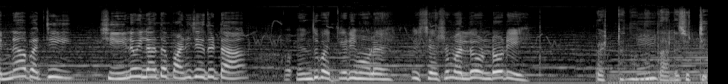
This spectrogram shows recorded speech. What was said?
എന്നാ പറ്റി? ശീലമില്ലാത്ത പണി ചെയ്തിട്ടാ? എന്തു പറ്റിയടി മോളെ? വിശേഷം വല്ലതും ഉണ്ടോടി? പെട്ടെന്ന് തല ചുറ്റി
